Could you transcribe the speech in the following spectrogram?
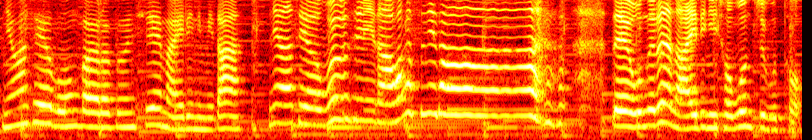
안녕하세요 모험가 여러분. CM 아이린입니다. 안녕하세요 모영씨입니다. 반갑습니다. 네 오늘은 아이린이 저번 주부터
